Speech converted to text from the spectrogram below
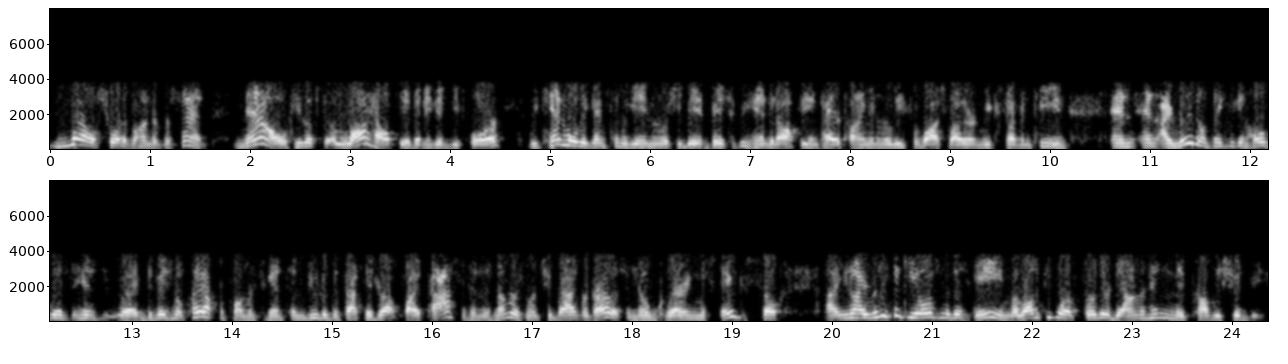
well short of 100%. Now he looks a lot healthier than he did before. We can't hold against him a game in which he basically handed off the entire time in relief of Osweiler in Week 17 and and I really don't think we can hold his his uh, divisional playoff performance against him due to the fact they dropped five passes and his numbers weren't too bad regardless and no glaring mistakes. So, uh, you know, I really think he owes him this game. A lot of people are further down on him than they probably should be.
